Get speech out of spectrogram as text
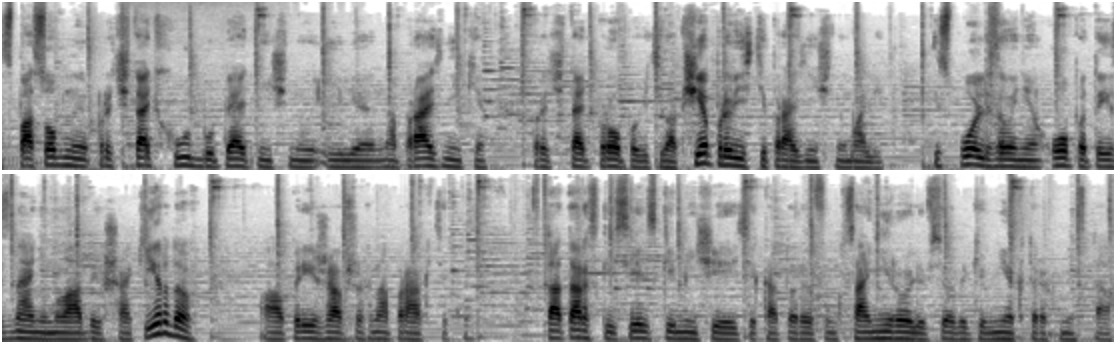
способны прочитать худбу пятничную или на празднике прочитать проповедь и вообще провести праздничную молитву использование опыта и знаний молодых шакирдов, а, приезжавших на практику, в татарские сельские мечети, которые функционировали все-таки в некоторых местах.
